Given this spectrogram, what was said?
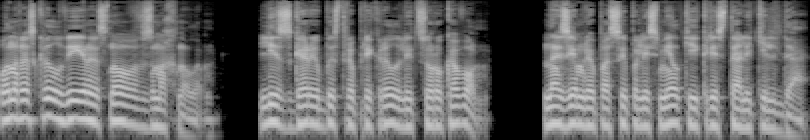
Он раскрыл веер и снова взмахнул им. Лис с горы быстро прикрыл лицо рукавом. На землю посыпались мелкие кристаллики льда.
